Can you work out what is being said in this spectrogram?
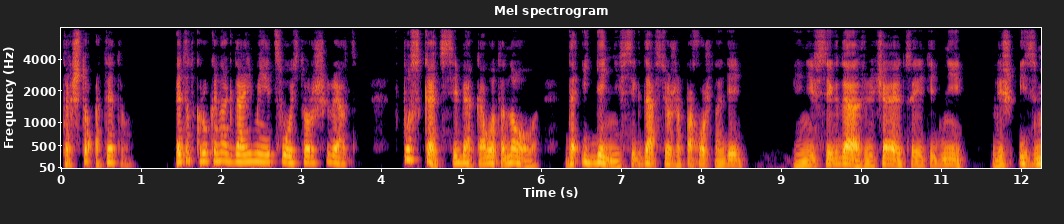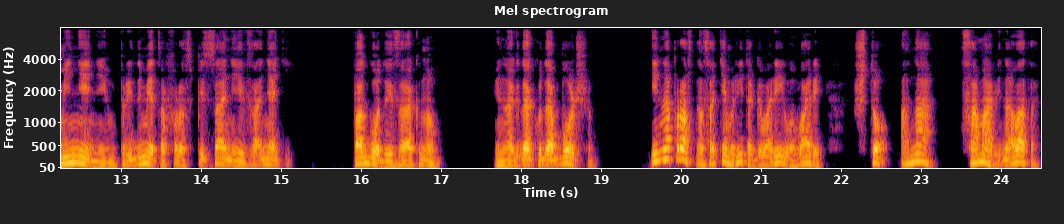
так что от этого? Этот круг иногда имеет свойство расширяться, впускать в себя кого-то нового, да и день не всегда все же похож на день. И не всегда отличаются эти дни лишь изменением предметов в расписании занятий, погодой за окном, иногда куда больше. И напрасно затем Рита говорила Варе, что она сама виновата,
